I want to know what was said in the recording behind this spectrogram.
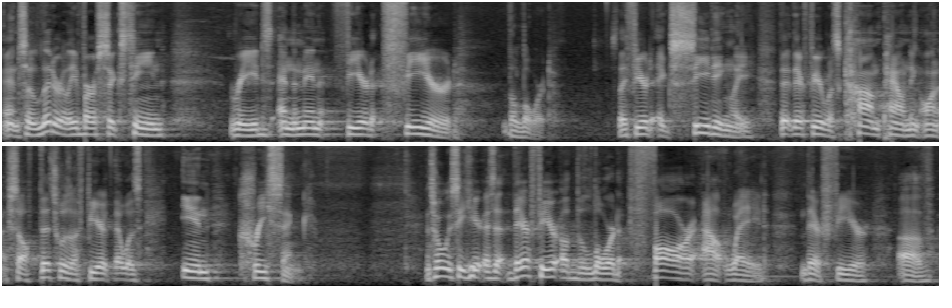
And so, literally, verse 16 reads, And the men feared, feared the Lord. So they feared exceedingly. Their fear was compounding on itself. This was a fear that was increasing. And so, what we see here is that their fear of the Lord far outweighed their fear of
